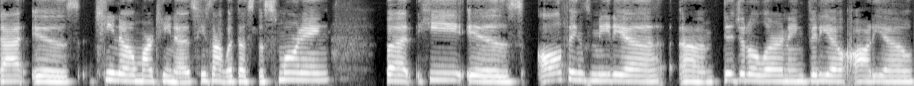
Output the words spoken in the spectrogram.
that is Tino Martinez. He's not with us this morning, but he is all things media, um, digital learning, video, audio.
